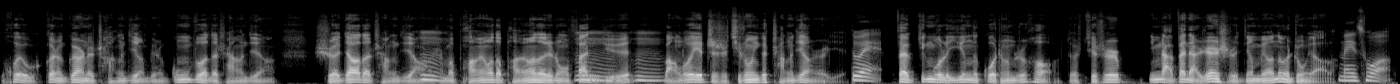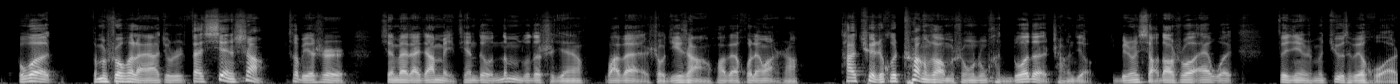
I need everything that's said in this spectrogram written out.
会有各种各样的场景，比如工作的场景、社交的场景，嗯什么朋友的朋友的这种饭局，嗯，嗯网络也只是其中一个场景而已。对，在经过了一定的过程之后，就其实你们俩在哪认识已经没有那么重要了。没错，不过咱们说回来啊，就是在线上，特别是现在大家每天都有那么多的时间花在手机上，花在互联网上，它确实会创造我们生活中很多的场景。就比如小到说，哎，我最近有什么剧特别火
